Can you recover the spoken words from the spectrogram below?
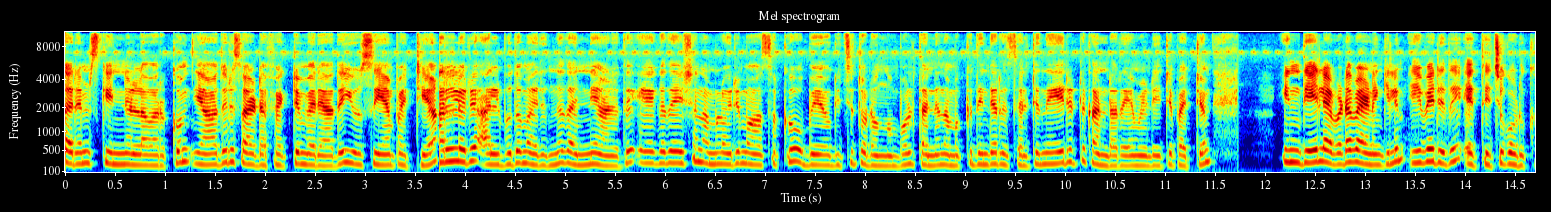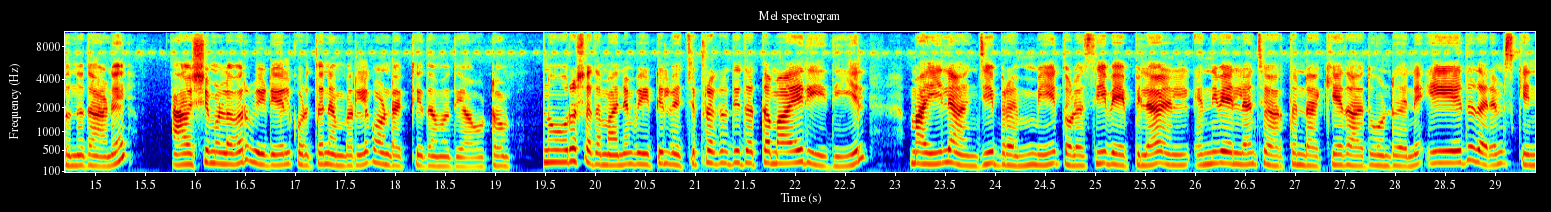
തരം സ്കിന്നുള്ളവർക്കും യാതൊരു സൈഡ് എഫക്റ്റും വരാതെ യൂസ് ചെയ്യാൻ പറ്റിയ നല്ലൊരു അത്ഭുത മരുന്ന് തന്നെയാണിത്. ഏകദേശം നമ്മൾ ഒരു മാസമൊക്കെ ഉപയോഗിച്ച് തുടങ്ങുമ്പോൾ തന്നെ നമുക്ക് ഇതിന്റെ റിസൾട്ട് നേരിട്ട് കണ്ടറിയാൻ വേണ്ടിയിട്ട് പറ്റും. ഇന്ത്യയിൽ എവിടെ വേണമെങ്കിലും ഇവരിത് എത്തിച്ചു കൊടുക്കുന്നതാണ്. ആവശ്യമുള്ളവർ വീഡിയോയിൽ കൊടുത്ത നമ്പറിൽ കോൺടാക്ട് ചെയ്താൽ മതിയാവും കേട്ടോ നൂറ് ശതമാനം വീട്ടിൽ വെച്ച് പ്രകൃതിദത്തമായ രീതിയിൽ മൈലാഞ്ചി ബ്രഹ്മി തുളസി വേപ്പില എന്നിവയെല്ലാം ചേർത്തുണ്ടാക്കിയതായതുകൊണ്ട് തന്നെ ഏത് തരം സ്കിൻ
